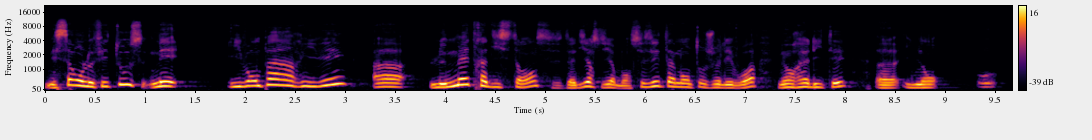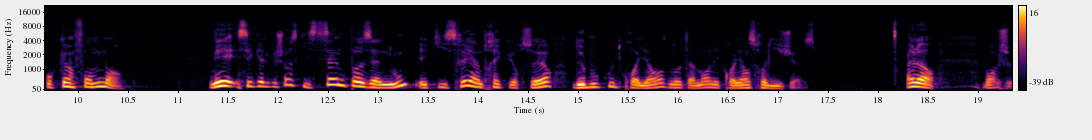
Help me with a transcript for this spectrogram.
Mais ça, on le fait tous. Mais ils vont pas arriver à le mettre à distance, c'est-à-dire se dire, bon, ces états mentaux, je les vois, mais en réalité, euh, ils n'ont aucun fondement. Mais c'est quelque chose qui s'impose à nous et qui serait un précurseur de beaucoup de croyances, notamment les croyances religieuses. Alors, bon, je,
